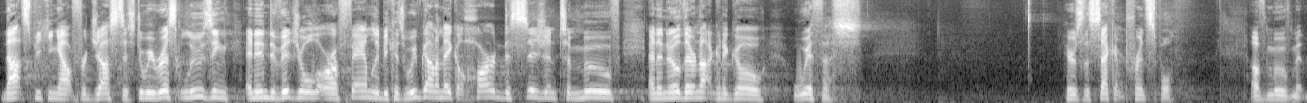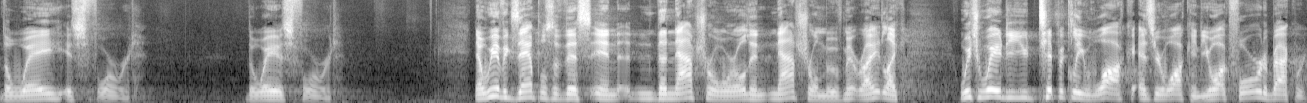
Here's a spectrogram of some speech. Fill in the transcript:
not speaking out for justice? Do we risk losing an individual or a family because we've got to make a hard decision to move and to know they're not going to go with us? Here's the second principle of movement the way is forward. The way is forward. Now, we have examples of this in the natural world, in natural movement, right? Like, which way do you typically walk as you're walking? Do you walk forward or backward?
